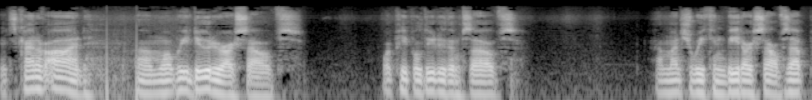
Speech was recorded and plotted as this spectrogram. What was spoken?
It's kind of odd um, what we do to ourselves, what people do to themselves, how much we can beat ourselves up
